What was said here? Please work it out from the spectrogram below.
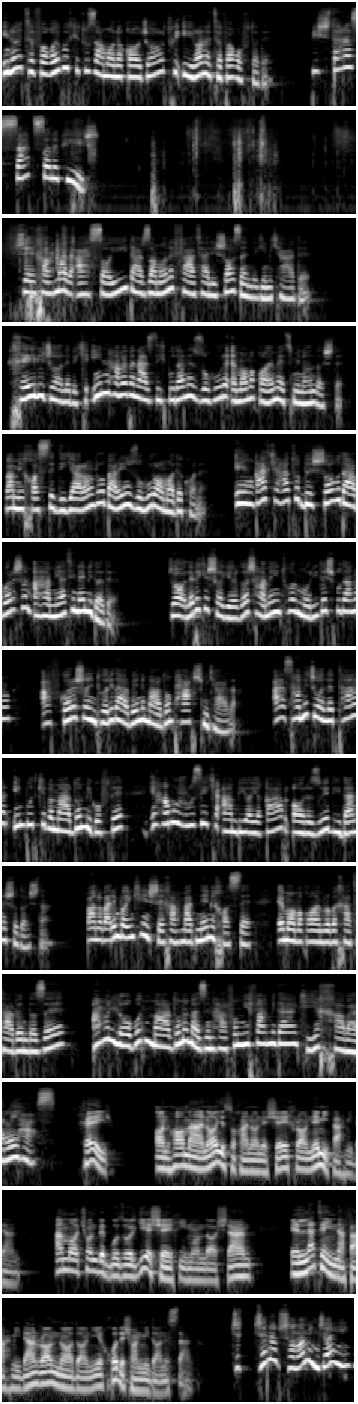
اینا اتفاقایی بود که تو زمان قاجار تو ایران اتفاق افتاده. بیشتر از صد سال پیش. شیخ احمد احسایی در زمان فتحعلی شاه زندگی می‌کرده. خیلی جالبه که این همه به نزدیک بودن ظهور امام قائم اطمینان داشته و می‌خواسته دیگران رو برای این ظهور آماده کنه. اینقدر که حتی به شاه و دربارش هم اهمیتی نمی‌داده. جالبه که شاگرداش همه اینطور مریدش بودن و افکارش رو اینطوری در بین مردم پخش می‌کردن. از همه جالبتر این بود که به مردم می‌گفته این همون روزی که انبیای قبل آرزوی دیدنشو داشتن. بنابراین با اینکه این شیخ احمد نمی‌خواسته امام قائم رو به خطر بندازه اما لابد مردمم از این حرفا میفهمیدن که یه خبرایی هست. خیر آنها معنای سخنان شیخ را نمیفهمیدند. اما چون به بزرگی شیخ ایمان داشتند علت این نفهمیدن را نادانی خودشان می‌دانستند. جناب شما اینجایی؟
